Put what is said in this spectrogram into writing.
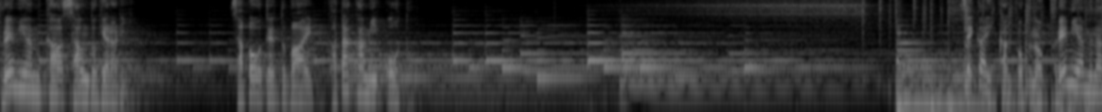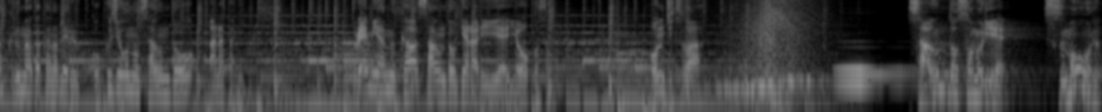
プレミアムカーサウンドギャラリー。 Supported by 片上オート。世界各国のプレミアムな車が奏でる極上のサウンドをあなたに。プレミアムカーサウンドギャラリーへようこそ。本日はサウンドソムリエスモール。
